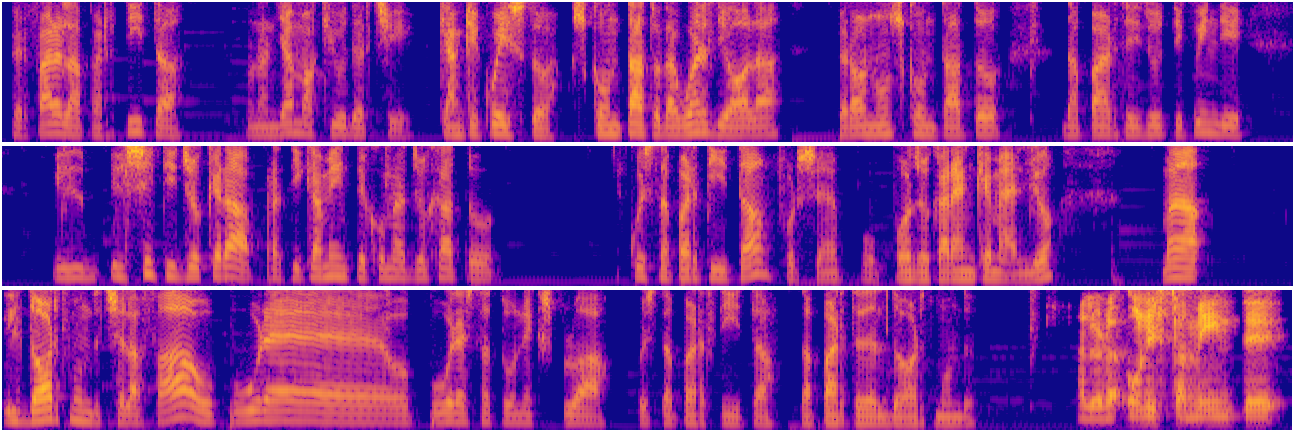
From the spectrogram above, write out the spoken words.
per fare la partita, non andiamo a chiuderci, che anche questo scontato da Guardiola, però non scontato da parte di tutti. Quindi il, il City giocherà praticamente come ha giocato questa partita, forse può, può giocare anche meglio, ma il Dortmund ce la fa oppure, oppure è stato un exploit questa partita da parte del Dortmund? Allora, onestamente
